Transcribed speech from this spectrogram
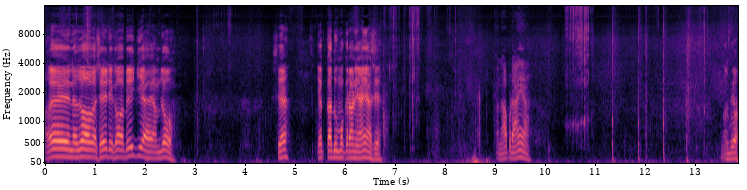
એ ને જો હવે શેરડી ખાવા બે ગયા છે આમ જો. છે? એક કાદુ મકરાણી અહીંયા છે. અને આપણે અહીંયા અને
